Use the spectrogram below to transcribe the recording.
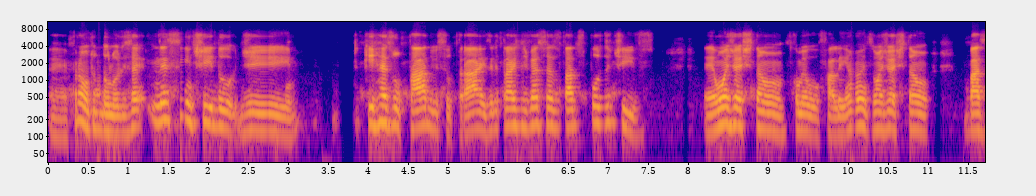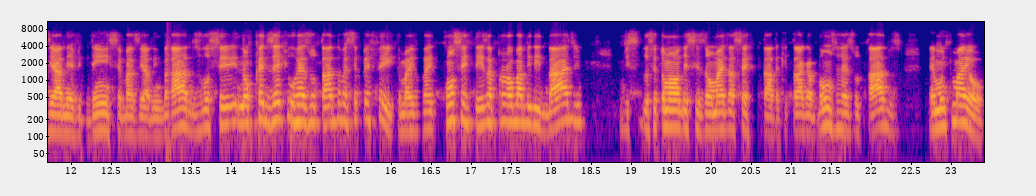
É, pronto, Dolores. É, nesse sentido de que resultado isso traz, ele traz diversos resultados positivos. É uma gestão, como eu falei antes, uma gestão baseada em evidência, baseada em dados, você não quer dizer que o resultado vai ser perfeito, mas vai com certeza a probabilidade de você tomar uma decisão mais acertada que traga bons resultados é muito maior.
